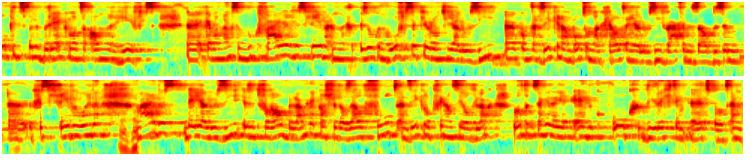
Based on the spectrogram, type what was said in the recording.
ook iets willen bereiken wat de ander heeft. Uh, ik heb onlangs een boek Fire geschreven en er is ook een hoofdstukje rond jaloezie. Uh, komt daar zeker aan bod, omdat geld en jaloezie vaak in dezelfde zin geschreven worden. Mhm. Maar dus bij jaloezie is het vooral belangrijk als je dat zelf voelt en zeker op financieel vlak wil het zeggen dat je eigenlijk ook die richting uit wilt. En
